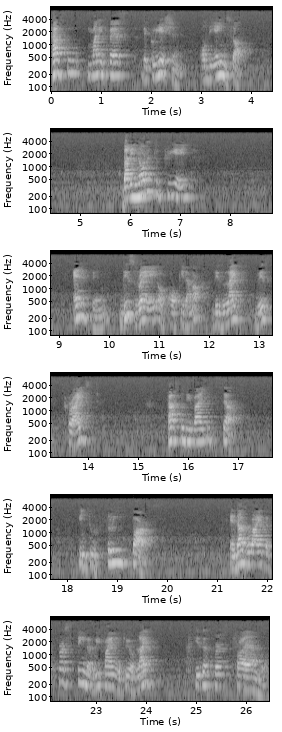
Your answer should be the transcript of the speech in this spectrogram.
has to manifest the creation of the Ein Sof. But in order to create anything, this ray of Okidanok, this light with Christ, has to divide itself into three parts. And that's why the first thing that we find in the tree of life is the first triangle,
